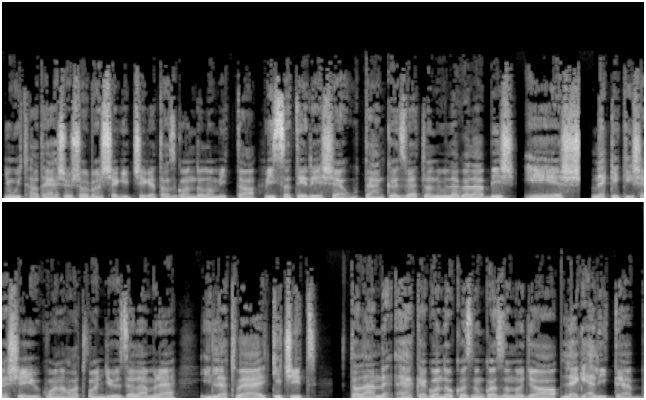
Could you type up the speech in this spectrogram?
nyújthat elsősorban segítséget, azt gondolom itt a visszatérése után közvetlenül legalábbis, és nekik is esélyük van a 60 győzelemre, illetve egy kicsit talán el kell gondolkoznunk azon, hogy a legelitebb,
